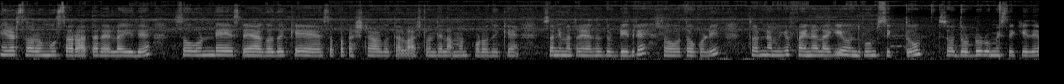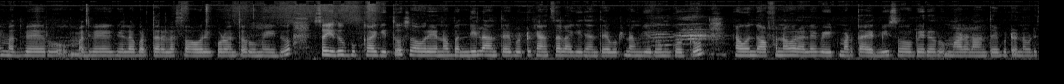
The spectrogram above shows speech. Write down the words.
ಎರಡು ಸಾವಿರ, ಮೂರು ಸಾವಿರ ಆ ಥರ ಎಲ್ಲ ಇದೆ. ಸೊ ಒನ್ ಡೇ ಸ್ಟೇ ಆಗೋದಕ್ಕೆ ಸ್ವಲ್ಪ ಕಷ್ಟ ಆಗುತ್ತಲ್ವ? ಅಷ್ಟೊಂದೆಲ್ಲ ಅಮೌಂಟ್ ಕೊಡೋದಕ್ಕೆ. ಸೊ, ನಿಮ್ಮ ಹತ್ರ ಏನಾದರೂ ದುಡ್ಡಿದ್ರೆ, ಸೊ, ತೊಗೊಳ್ಳಿ. ಸೊ ನಮಗೆ ಫೈನಲಾಗಿ ಒಂದು ರೂಮ್ ಸಿಕ್ತು. ಸೊ ದೊಡ್ಡ ರೂಮಿಗೆ ಸಿಕ್ಕಿದೆ. ಮದುವೆ ರೂ, ಮದುವೆಗೆಲ್ಲ ಬರ್ತಾರಲ್ಲ ಸೊ ಅವ್ರಿಗೆ ಕೊಡುವಂಥ ರೂಮೇ ಇದು. ಸೊ ಇದು ಬುಕ್ ಆಗಿತ್ತು. ಸೊ ಅವರೇನೋ ಬಂದಿಲ್ಲ ಅಂತ ಹೇಳ್ಬಿಟ್ಟು ಕ್ಯಾನ್ಸಲ್ ಆಗಿದೆ ಅಂತ ಹೇಳ್ಬಿಟ್ಟು ನಮಗೆ ರೂಮ್ ಕೊಟ್ಟರು ನಾವು ಒಂದು ಹಾಫ್ ಆನ್ ಅವರ್ ಅಲ್ಲೇ ವೆಯ್ಟ್ ಮಾಡ್ತಾ ಇದ್ವಿ. ಸೊ ಬೇರೆ ರೂಮ್ ಮಾಡೋಣ ಅಂತ ಹೇಳ್ಬಿಟ್ಟು ನೋಡಿ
